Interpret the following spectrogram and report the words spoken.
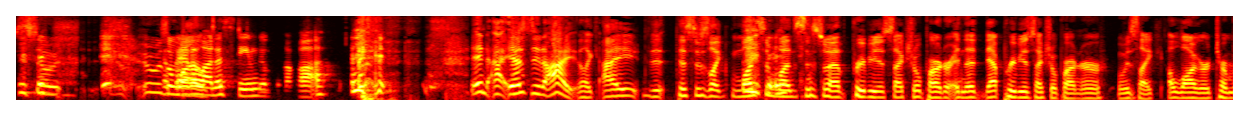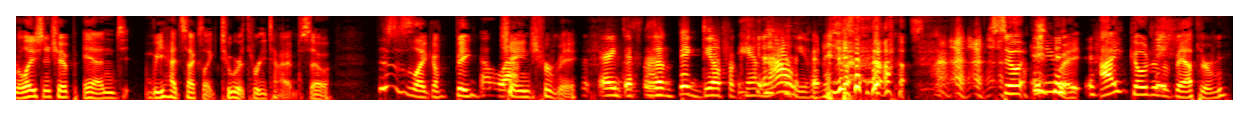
So it, it was a I had a lot of steam to blow off. And I, as did I. Like I, th- this is like months and months since my previous sexual partner, and the, that previous sexual partner was like a longer term relationship, and we had sex like two or three times. So this is like a big Oh, wow. change for me. Very This is a big deal for Cam now, even. So anyway, I go to the bathroom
